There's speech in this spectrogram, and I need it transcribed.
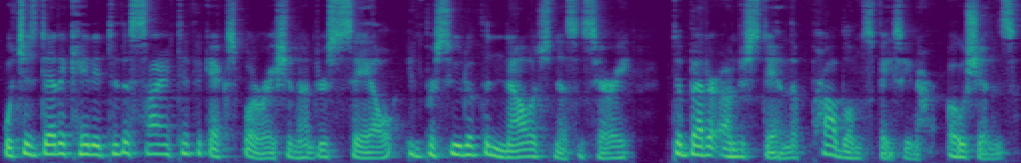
which is dedicated to the scientific exploration under sail in pursuit of the knowledge necessary to better understand the problems facing our oceans.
